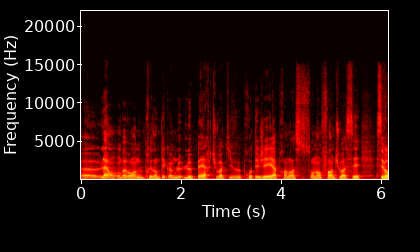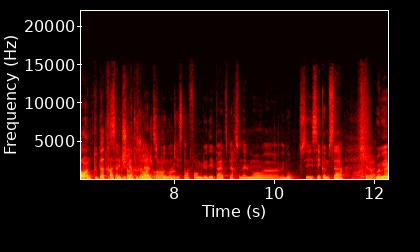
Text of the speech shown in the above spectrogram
euh, là, on, va vraiment nous le présenter comme le, père, tu vois, qui veut protéger et apprendre à son enfant, tu vois, c'est, c'est vraiment tout à tracer du personnage. Ça me choque toujours un petit peu, moi, qui est cet enfant au milieu des pattes, personnellement, euh, mais bon, c'est, c'est comme ça. C'est vrai? Oui, oui.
